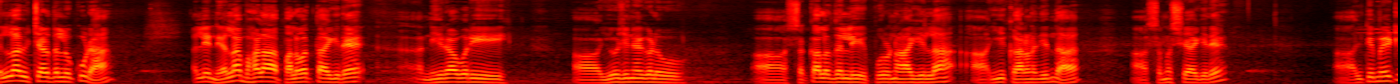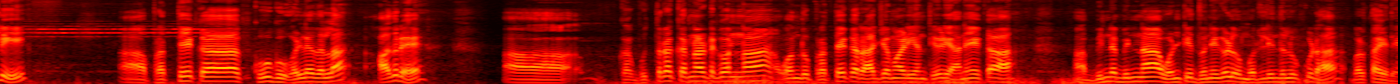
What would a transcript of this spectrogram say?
ಎಲ್ಲ ವಿಚಾರದಲ್ಲೂ ಕೂಡ ಅಲ್ಲಿ ನೆಲ ಬಹಳ ಫಲವತ್ತಾಗಿದೆ. ನೀರಾವರಿ ಯೋಜನೆಗಳು ಸಕಾಲದಲ್ಲಿ ಪೂರ್ಣ ಆಗಿಲ್ಲ. ಈ ಕಾರಣದಿಂದ ಸಮಸ್ಯೆ ಆಗಿದೆ. ಅಲ್ಟಿಮೇಟ್ಲಿ ಪ್ರತ್ಯೇಕ ಕೂಗು ಒಳ್ಳೆಯದಲ್ಲ, ಆದರೆ ಕ, ಉತ್ತರ ಕರ್ನಾಟಕವನ್ನು ಒಂದು ಪ್ರತ್ಯೇಕ ರಾಜ್ಯ ಮಾಡಿ ಅಂಥೇಳಿ ಅನೇಕ ಭಿನ್ನ ಭಿನ್ನ ಒಂಟಿ ಧ್ವನಿಗಳು ಮೊದಲಿಂದಲೂ ಕೂಡ ಬರ್ತಾ ಇದೆ.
